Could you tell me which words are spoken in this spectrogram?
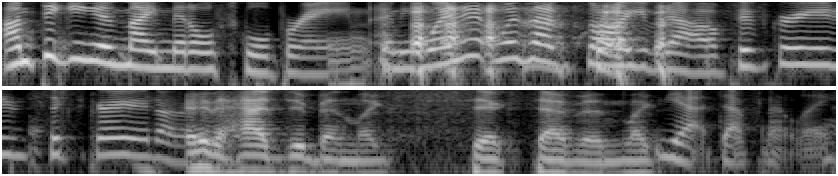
I'm thinking of my middle school brain. I mean, when it, was that song even out? Fifth grade, sixth grade? I don't It know. had to have been like six, seven. Like, Yeah, definitely.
